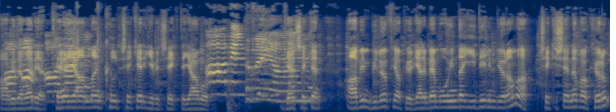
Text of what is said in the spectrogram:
abi de Aha, var ya aha. tereyağından kıl çeker gibi çekti Yağmur. Tereyağı. Gerçekten abim blöf yapıyor. Yani ben bu oyunda iyi değilim diyor ama çekişlerine bakıyorum.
